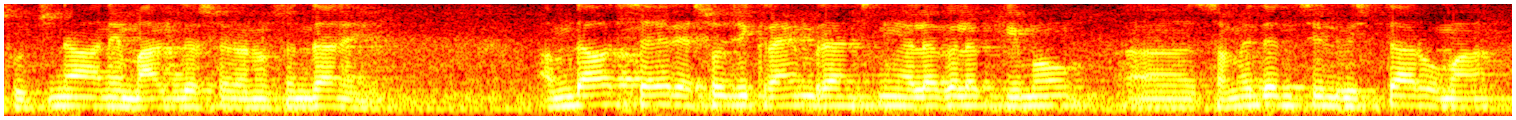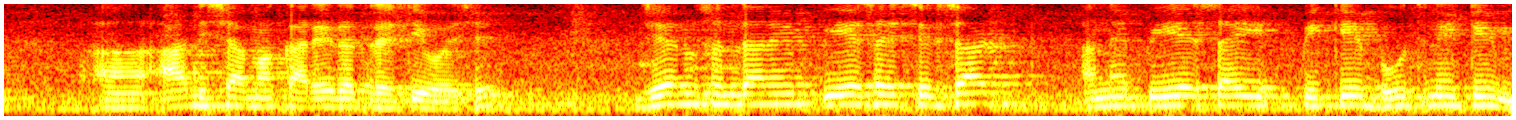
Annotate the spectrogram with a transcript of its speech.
સૂચના અને માર્ગદર્શન અનુસંધાને અમદાવાદ શહેર એસઓજી ક્રાઇમ બ્રાન્ચની અલગ અલગ ટીમો સંવેદનશીલ વિસ્તારોમાં આ દિશામાં કાર્યરત રહેતી હોય છે. જે અનુસંધાને પીએસઆઈ સિરસાટ અને પીએસઆઈ પીકે ભૂતની ટીમ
